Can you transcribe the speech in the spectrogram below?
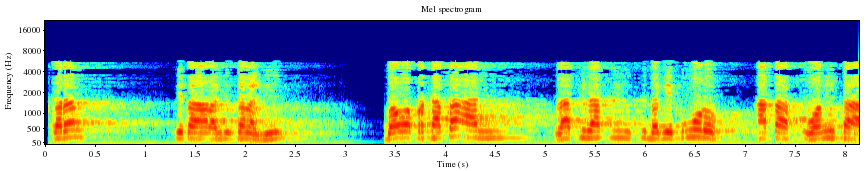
Sekarang kita lanjutkan lagi bahwa perkataan laki-laki sebagai pengurus atas wanita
